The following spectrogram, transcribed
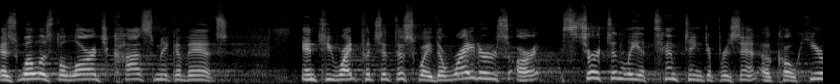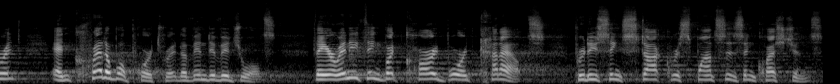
as well as the large cosmic events N.T. Wright puts it this way the writers are certainly attempting to present a coherent and credible portrait of individuals. They are anything but cardboard cutouts, producing stock responses and questions.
